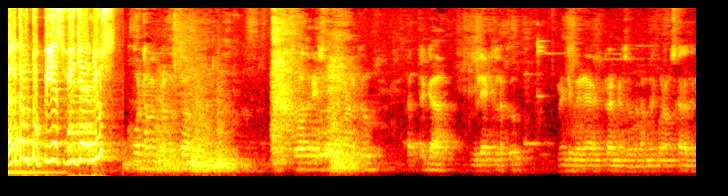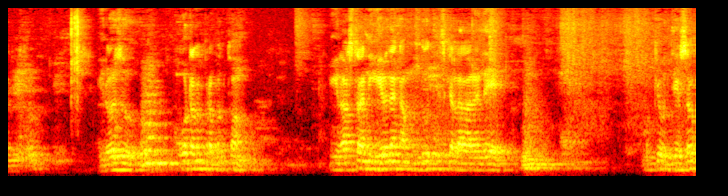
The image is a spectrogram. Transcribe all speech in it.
Welcome to PS Vijaya news. కూటమి ప్రభుత్వం సోదరి సోదరులకు పత్రికా విలేకరులకు ప్రింట్ మీడియా ఎలక్ట్రానిక్ సోదరులందరికీ కూడా నమస్కారం తెలియజేస్తూ ఈరోజు కూటమి ప్రభుత్వం ఈ రాష్ట్రాన్ని ఏ విధంగా ముందుకు తీసుకెళ్ళాలనేదే ముఖ్య ఉద్దేశం.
